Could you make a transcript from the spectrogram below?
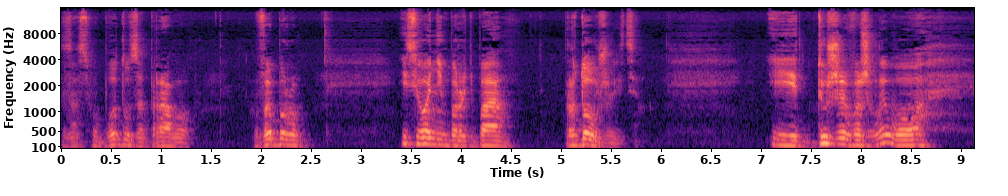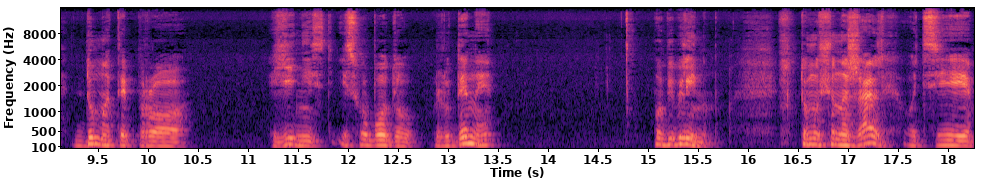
за свободу, за право вибору. І сьогодні боротьба продовжується. І дуже важливо думати про гідність і свободу людини по біблійному. Тому що, на жаль, оці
